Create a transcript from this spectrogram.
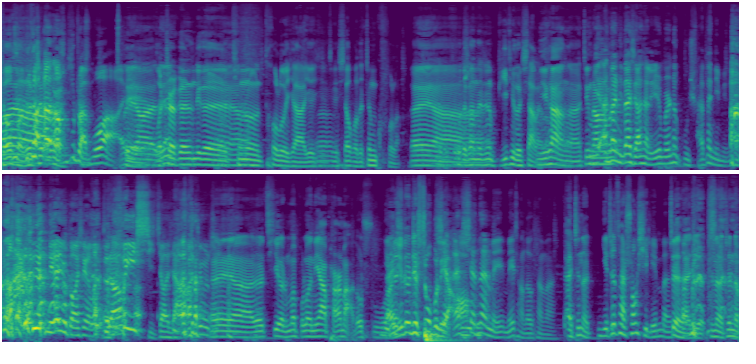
小伙子 不转播啊！哎对呀，我这跟这个听众透露一下，有这个小伙子真哭了，哎呀，哭的刚才真鼻涕都下来了。你看看，经你常那你再想想，李云文那股权在你名下，你看又高兴了。非喜交加，就是哎呀，这踢个什么博洛尼亚、帕尔马都输了，你这这这受不了。哎，现在每每场都看完，哎，真的，你这算双喜临门。这赛季真的真的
